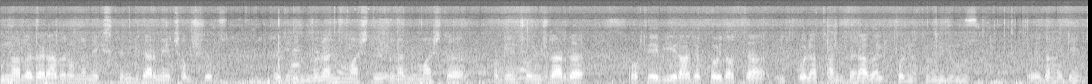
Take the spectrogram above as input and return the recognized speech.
bunlarla beraber onların eksiklerini gidermeye çalışıyoruz. E, dediğim önemli bir maçtı. Önemli bir maçta o genç oyuncular da ortaya bir irade koydu. Hatta ilk gol atan, beraberlik golünü atan oyuncumuz e, daha genç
